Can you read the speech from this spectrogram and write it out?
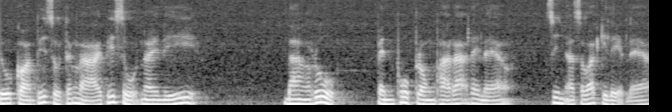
ดูก่อนพิสูจน์ทั้งหลายพิสูจน์ในนี้ บางรูปเป็นผู้ปรงภาระได้แล้ว สิ้นอสวะกิเลสแล้ว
